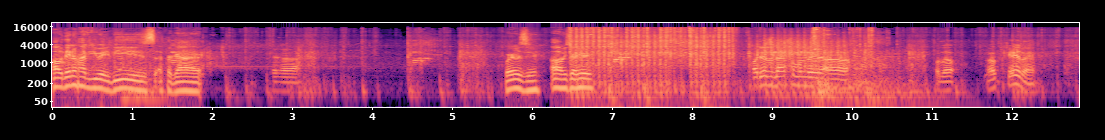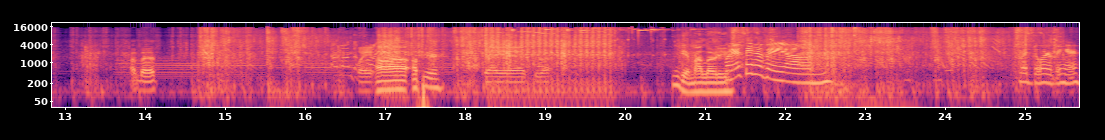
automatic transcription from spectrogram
Oh, they don't have UAVs. I forgot. Yeah. Where is he? Oh, he's right here. Oh, there's a next one there. Uh, hold up. Okay then. My bad. Wait. Uh, up here. yeah, yeah, yeah. I see that. I'm getting my loadie. Wonder if they have a um red door over here.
